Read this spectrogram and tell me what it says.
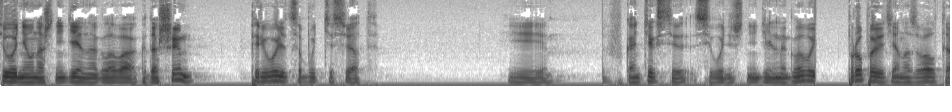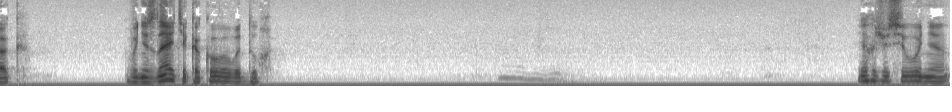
Сегодня у нас недельная глава Гдашим переводится «Будьте святы». И в контексте сегодняшней недельной главы проповедь я назвал так. Вы не знаете, какого вы духа. Я хочу сегодня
